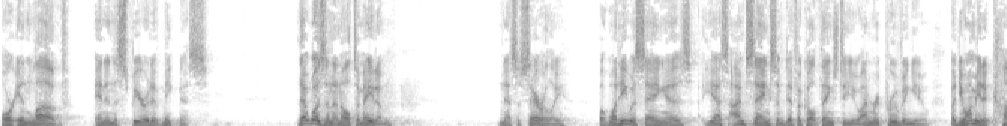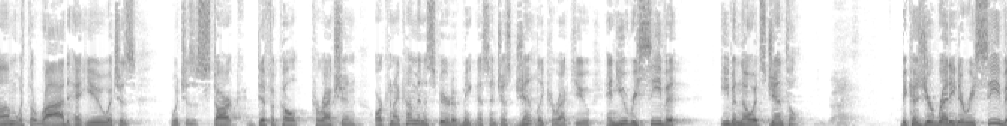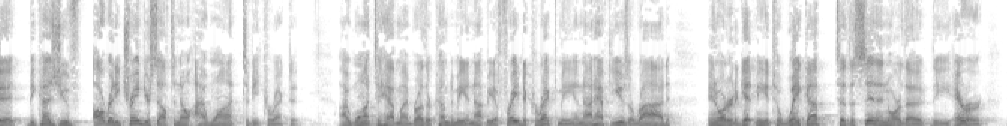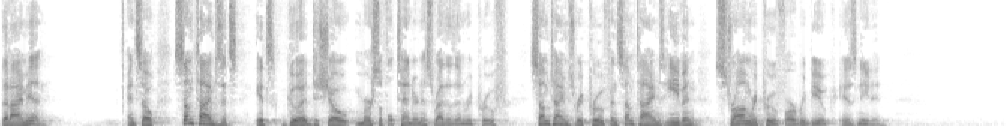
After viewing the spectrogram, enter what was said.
or in love and in the spirit of meekness? That wasn't an ultimatum necessarily, but what he was saying is, yes, I'm saying some difficult things to you. I'm reproving you. But do you want me to come with the rod at you, which is, which is a stark, difficult correction? Or can I come in a spirit of meekness and just gently correct you and you receive it even though it's gentle? Because you're ready to receive it because you've already trained yourself to know, I want to be corrected. I want to have my brother come to me and not be afraid to correct me and not have to use a rod in order to get me to wake up to the sin or the, the error that I'm in. And so sometimes it's, it's good to show merciful tenderness rather than reproof. Sometimes reproof and sometimes even strong reproof or rebuke is needed.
